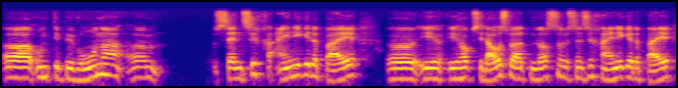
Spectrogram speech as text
Und die Bewohner ähm, sind sicher einige dabei, äh, ich, ich habe es nicht auswerten lassen, aber es sind sicher einige dabei,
